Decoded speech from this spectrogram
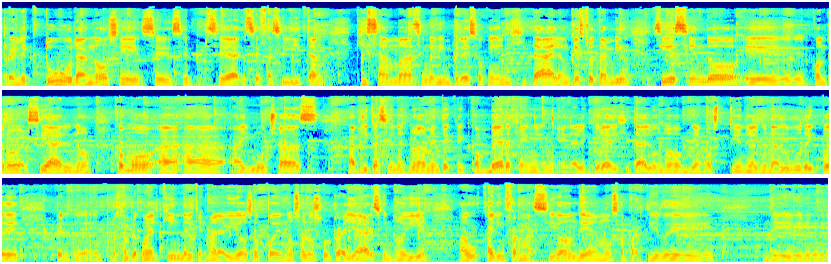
relectura, ¿no? Se, se, se, facilitan quizá más en el impreso que en el digital, aunque esto también sigue siendo eh, controversial, ¿no? Como hay muchas aplicaciones nuevamente que convergen en, la lectura digital, uno, digamos, tiene alguna duda y puede, eh, por ejemplo, con el Kindle, que es maravilloso, puede no solo subrayar, sino ir a buscar información, digamos, a partir de de,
